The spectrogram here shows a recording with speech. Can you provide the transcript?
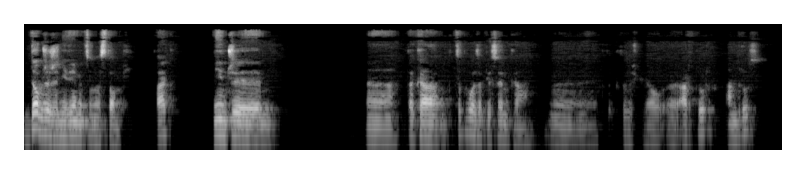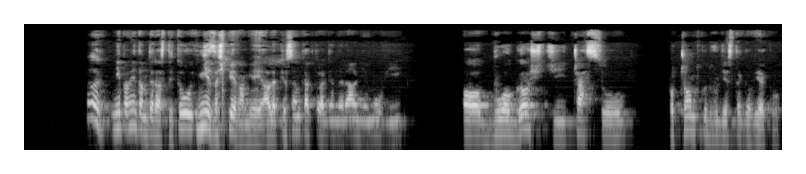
Dobrze, że nie wiemy, co nastąpi. Tak? Nie wiem, czy E, taka, co to była za piosenka? E, kto to śpiewał? Artur? Andrus? No, nie pamiętam teraz tytułu i nie zaśpiewam jej, ale piosenka, która generalnie mówi o błogości czasu początku XX wieku.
